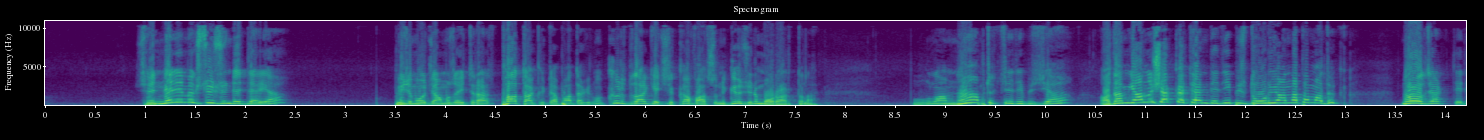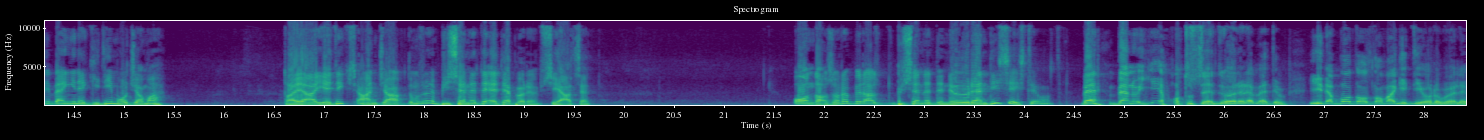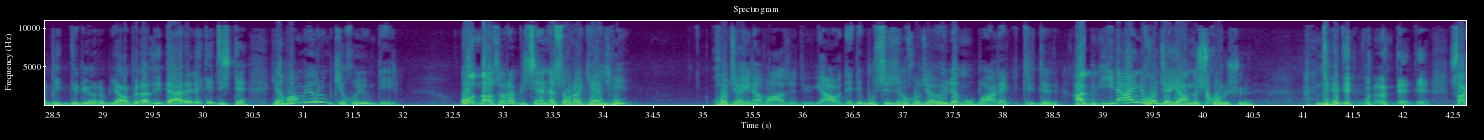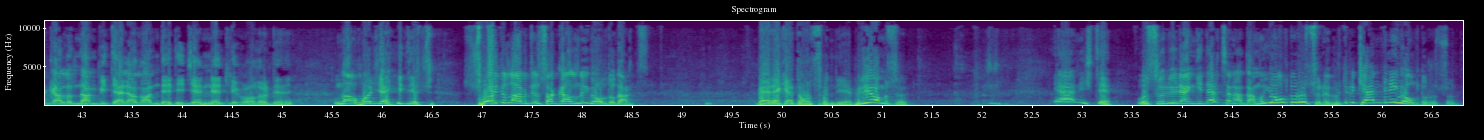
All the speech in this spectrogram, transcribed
Sen ne demek istiyorsun dediler ya. Bizim hocamıza itiraz. Pataküte pataküte kırdılar geçti kafasını gözünü morarttılar. Bu ulan ne yaptık dedi biz ya. Adam yanlış hakikaten dedi. Biz doğruyu anlatamadık. Ne olacak dedi ben yine gideyim hocama. Dayağı yedik ancak aklımıza bir senede edep öğrendim siyaset. Ondan sonra biraz bir senede ne öğrendiyse işte ben ben o 30 senede öğrenemedim. Yine bodozlama gidiyorum öyle bindiriyorum. Ya biraz idareli git işte. Yapamıyorum ki huyum değil. Ondan sonra bir sene sonra geldi. Hoca yine vaaz ediyor. Ya dedi bu sizin hoca öyle mübarek dedi. Halbuki yine aynı hoca yanlış konuşuyor. dedi bunun dedi. Sakalından bir tel alan dedi cennetlik olur dedi. Ulan hocayı soydular bütün sakalını yoldular. Bereket olsun diye biliyor musun? Yani işte usulüyle gidersen adamı yoldurursun öbür türlü kendini yoldurursun.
